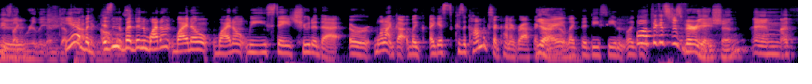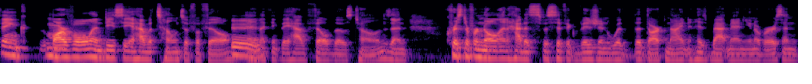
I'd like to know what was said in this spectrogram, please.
these like Mhm. really in depth. yeah, but graphic isn't but then why don't why don't why don't we stay true to that or well not got like I guess because the comics are kind of graphic Yeah. right like the DC like Well, I think it's just variation, and I think Marvel and DC have a tone to fulfill, Mm. and I think they have filled those tones. And Christopher Nolan had a specific vision with the Dark Knight and his Batman universe, and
